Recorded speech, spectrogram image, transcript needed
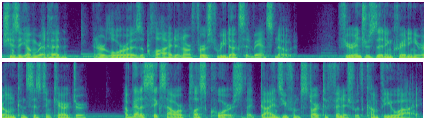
She's a young redhead, and her LoRa is applied in our first Redux Advanced node. If you're interested in creating your own consistent character, I've got a 6-hour plus course that guides you from start to finish with Comfy UI.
